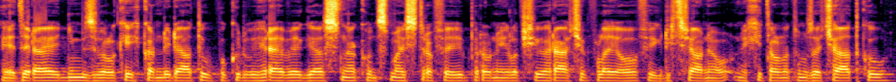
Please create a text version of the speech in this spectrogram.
je teda jedním z velkých kandidátů, pokud vyhraje Vegas na Consmice Trophy pro nejlepšího hráče playoff, i když třeba nechytal na tom začátku.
